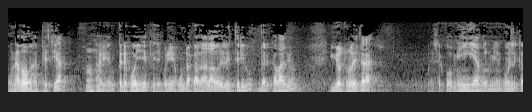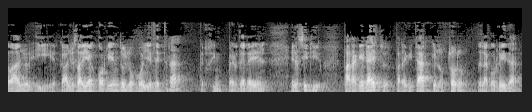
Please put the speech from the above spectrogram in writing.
una doma especial. Habían tres bueyes que se ponían uno a cada lado del estribo del caballo y otro detrás se comía, dormían con el caballo y el caballo salía corriendo y los bueyes detrás, pero sin perder el, el sitio. ¿Para qué era esto? Para evitar que los toros de la corrida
